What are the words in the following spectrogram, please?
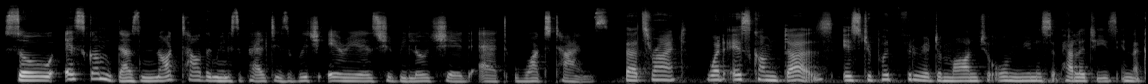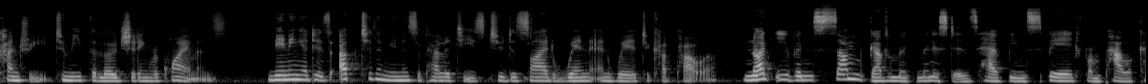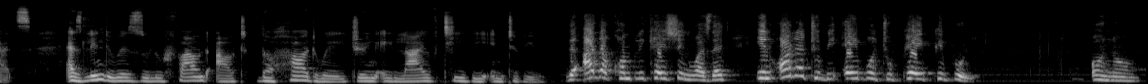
So Eskom does not tell the municipalities which areas should be load shed at what times. That's right. What Eskom does is to put through a demand to all municipalities in the country to meet the load shedding requirements, meaning it is up to the municipalities to decide when and where to cut power. Not even some government ministers have been spared from power cuts, as Lindiwe Zulu found out the hard way during a live TV interview. The other complication was that in order to be able to pay people, oh no.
